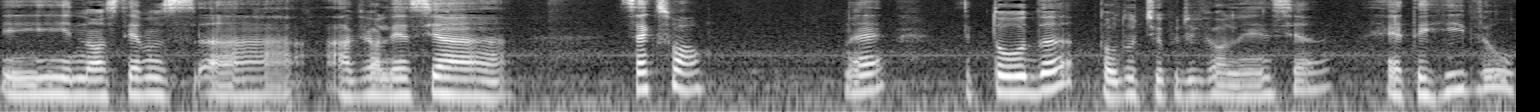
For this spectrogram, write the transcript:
e nós temos a, a violência sexual, né? E toda, todo tipo de violência é terrível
